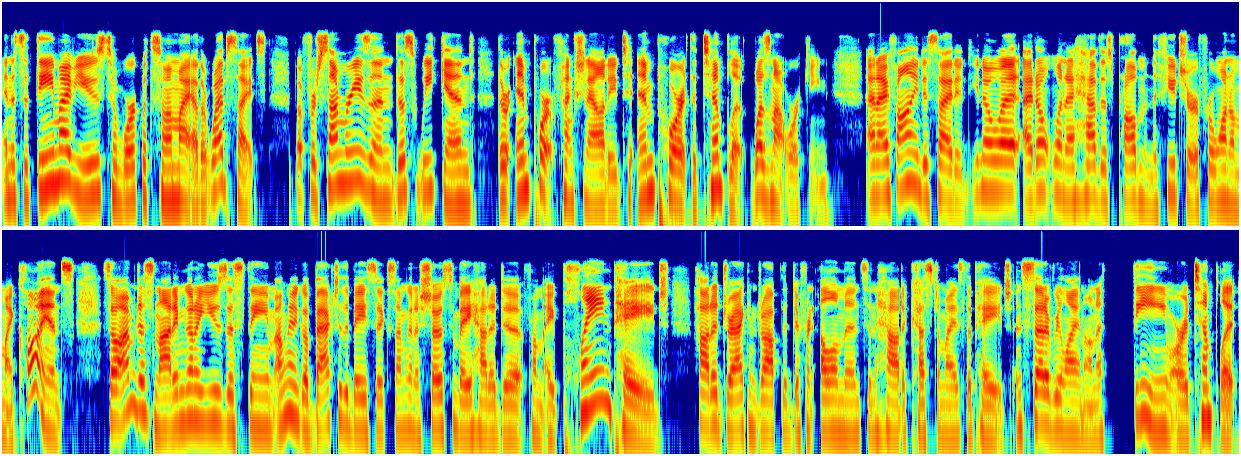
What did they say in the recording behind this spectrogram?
And it's a theme I've used to work with some of my other websites. But for some reason, this weekend, their import functionality to import the template was not working. And I finally decided, you know what? I don't want to have this problem in the future for one of my clients. So I'm just not even going to use this theme. I'm going to go back to the basics. I'm going to show somebody how to do it from a plain page, how to drag and drop the different elements and how to customize the page instead of relying on a theme or a template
